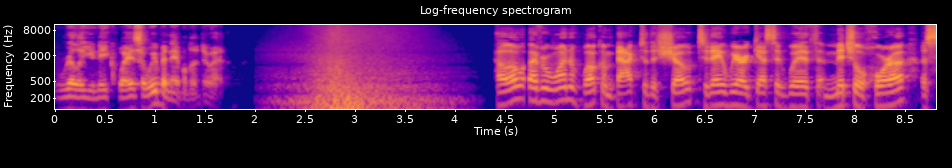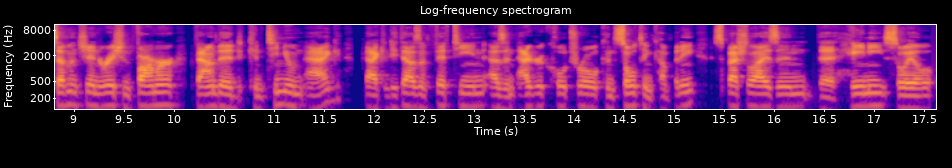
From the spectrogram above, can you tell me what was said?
really unique ways that we've been able to do it. Hello, everyone. Welcome back to the show. Today, we are guested with Mitchell Hora, a seventh generation farmer, founded Continuum Ag back in 2015 as an agricultural consulting company, specialized in the Haney soil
